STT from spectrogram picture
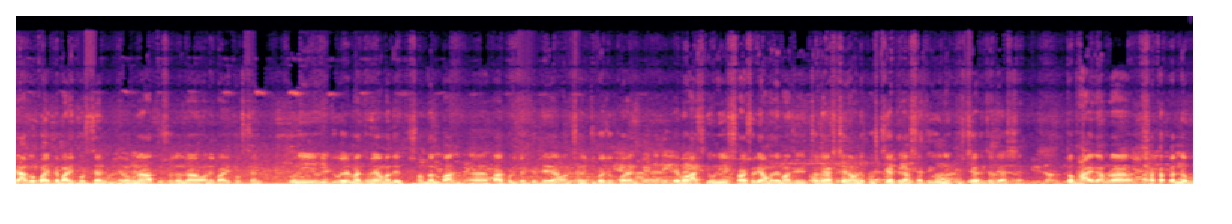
এর আগেও কয়েকটা বাড়ি করছেন এবং ওনার আত্মীয় স্বজনরা অনেক বাড়ি করছেন। উনি ইউটিউবের মাধ্যমে আমাদের সন্ধান পান তার পরিপ্রেক্ষিতে আমাদের সঙ্গে যোগাযোগ করেন এবং আজকে উনি সরাসরি আমাদের মাঝে চলে আসছেন, আমাদের কুষ্টিয়াতে, রাজশাহী থেকে উনি কুষ্টিয়াতে চলে আসছেন। তো ভাইয়ের আমরা সাক্ষাৎকার নেব,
